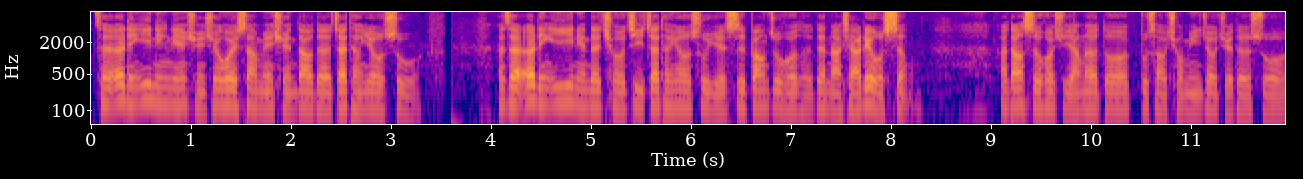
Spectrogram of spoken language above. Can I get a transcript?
在二零一零年选秀会上没选到的斋藤佑树，那在二零一一年的球季，斋藤佑树也是帮助火腿队拿下六胜。那当时或许养乐多不少球迷就觉得说，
